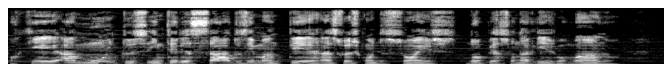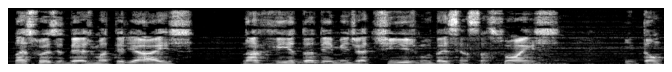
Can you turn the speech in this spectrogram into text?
porque há muitos interessados em manter as suas condições no personalismo humano, nas suas ideias materiais, na vida de imediatismo das sensações. Então,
